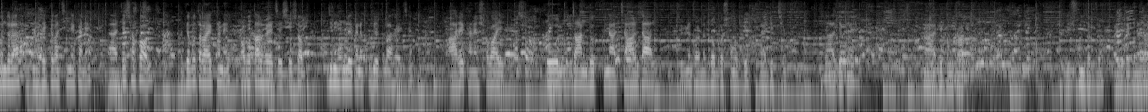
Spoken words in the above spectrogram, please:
বন্ধুরা, আপনারা দেখতে পাচ্ছেন এখানে যে সকল দেবতারা এখানে অবতার হয়েছে, সেই সব জিনিসগুলো এখানে ফুটিয়ে তোলা হয়েছে। আর এখানে সবাই ফুল, দান, দক্ষিণা, চাল, ডাল, বিভিন্ন ধরনের দ্রব্য সামগ্রী দিচ্ছে। দেখুন। এখানকার সৌন্দর্য, এই যে দেখুন, এটা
